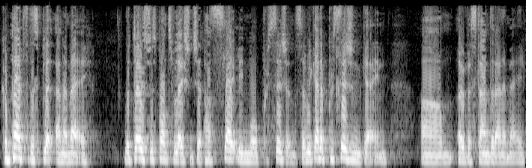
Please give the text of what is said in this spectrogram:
compared to the split NMA, the dose-response relationship has slightly more precision. So we get a precision gain um, over standard NMA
